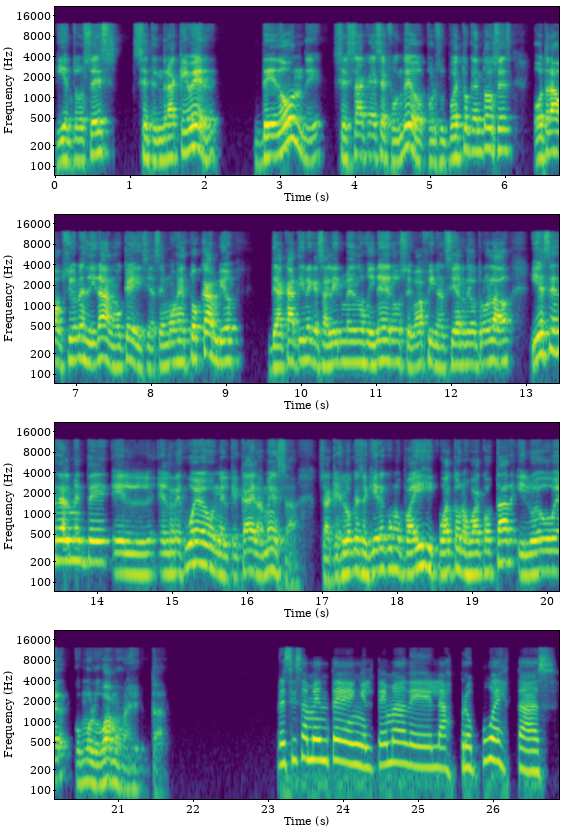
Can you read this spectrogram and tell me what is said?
Y entonces se tendrá que ver de dónde se saca ese fondeo. Por supuesto que entonces otras opciones dirán, ok, si hacemos estos cambios, de acá tiene que salir menos dinero, se va a financiar de otro lado. Y ese es realmente el, el rejuego en el que cae la mesa. O sea, qué es lo que se quiere como país y cuánto nos va a costar y luego ver cómo lo vamos a ejecutar. Precisamente en el tema de las propuestas,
